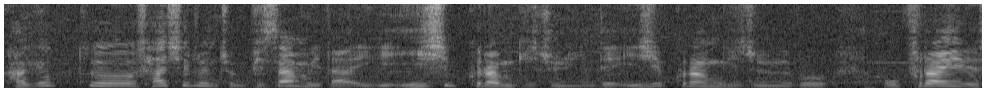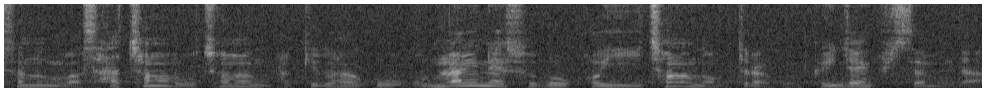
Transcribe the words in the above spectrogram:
가격도 사실은 좀 비쌉니다. 이게 20g 기준인데 20g 기준으로 오프라인에서는 뭐 4,000원, 5,000원 받기도 하고 온라인에서도 거의 2,000원 넘더라고요. 굉장히 비쌉니다.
